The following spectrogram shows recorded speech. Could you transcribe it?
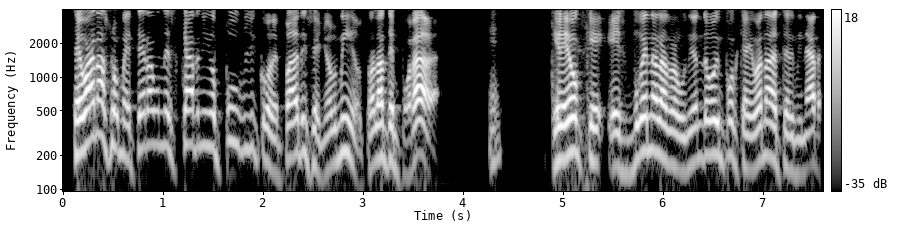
Se van a someter a un escarnio público de Padre y Señor mío toda la temporada creo que es buena la reunión de hoy porque ahí van a determinar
